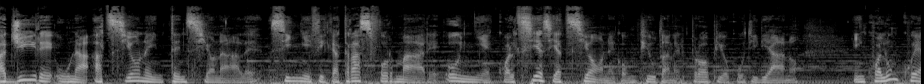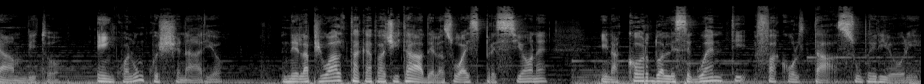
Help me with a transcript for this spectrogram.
Agire una azione intenzionale significa trasformare ogni e qualsiasi azione compiuta nel proprio quotidiano, in qualunque ambito e in qualunque scenario, nella più alta capacità della sua espressione in accordo alle seguenti facoltà superiori.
